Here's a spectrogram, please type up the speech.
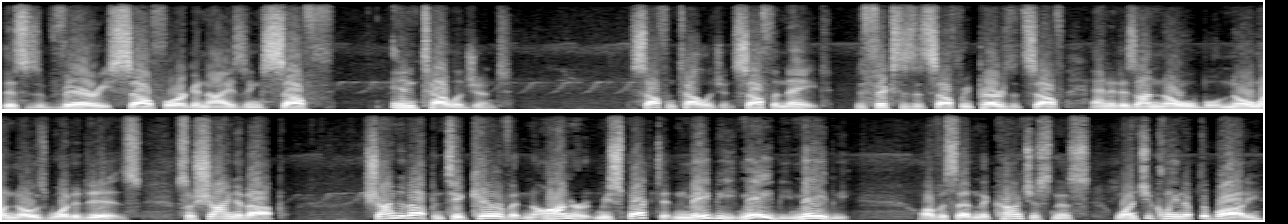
This is a very self-organizing, self-intelligent, self-intelligent, self-innate. It fixes itself, repairs itself, and it is unknowable. No one knows what it is. So shine it up. Shine it up and take care of it and honor it and respect it. And maybe, maybe, maybe, all of a sudden the consciousness, once you clean up the body,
